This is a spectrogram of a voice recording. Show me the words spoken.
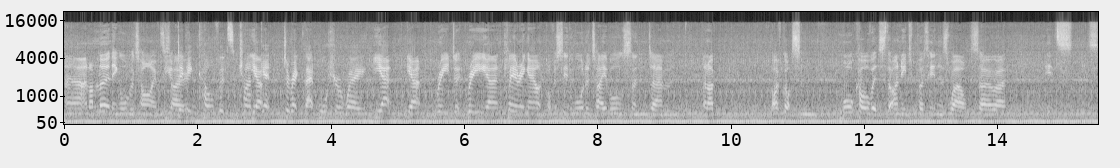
uh, and I'm learning all the time. So you're digging culverts and trying yeah. to get direct that water away. Yeah, yeah, re, re uh, clearing out obviously the water tables, and um, and I've I've got some more culverts that I need to put in as well. So uh, it's, it's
